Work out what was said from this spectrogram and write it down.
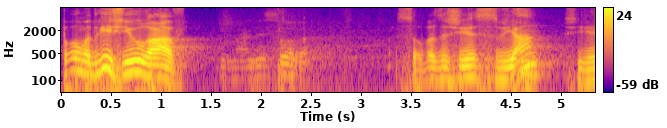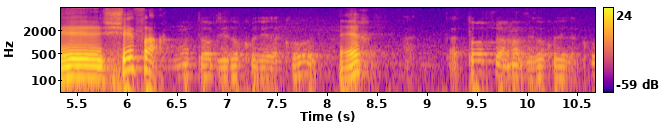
פה הוא מדגיש יהיו רעב. מה זה סובה? סובה זה שיהיה שביעה, שיהיה שפע. נו, טוב, זה לא כולל הכל. איך? הטוב שהוא אמר, זה לא כולל הכל.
